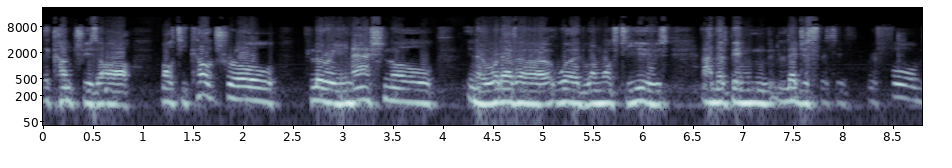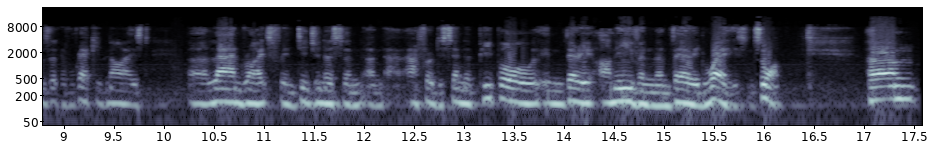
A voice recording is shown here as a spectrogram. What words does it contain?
the countries are multicultural, plurinational, you know, whatever word one wants to use. And there have been legislative reforms that have recognized uh, land rights for indigenous and, and Afro-descendant people in very uneven and varied ways, and so on. Um,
